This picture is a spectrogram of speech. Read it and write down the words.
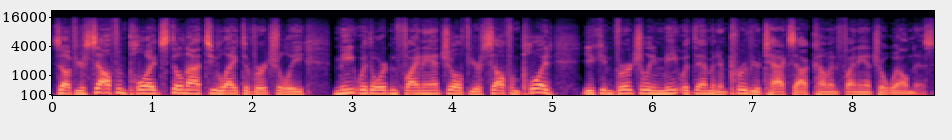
So if you're self employed, still not too late to virtually meet with Orden Financial. If you're self employed, you can virtually meet with them and improve your tax outcome and financial wellness.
